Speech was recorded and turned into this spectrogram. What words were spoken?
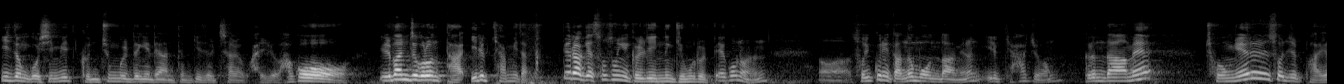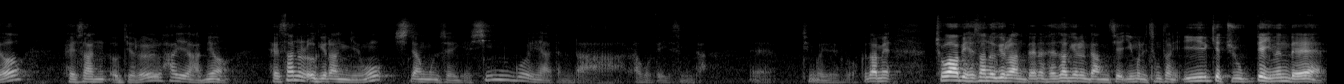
이전 고시 및 건축물 등에 대한 등기 절차를 완료하고 일반적으로는 다 이렇게 합니다. 특별하게 소송이 걸려 있는 경우를 빼고는 어, 소유권이 다 넘어온다면 이렇게 하죠. 그런 다음에 총회를 소집하여 해산 의결을 하여야 하며 해산을 의결한 경우 시장군수에게 신고해야 된다라고 되어 있습니다. 예. 증거해야 되고 그 다음에 조합이 해산 의결을 한 때는 해산 의결 당시에 임원의 청산이 이렇게 쭉 돼 있는데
